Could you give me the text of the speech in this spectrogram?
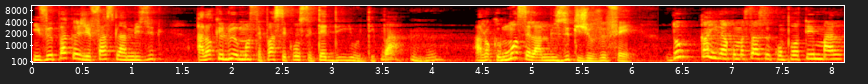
Il veut pas que je fasse la musique, alors que lui et moi, c'est pas ce qu'on s'était dit au départ. Mhm. Alors que moi, c'est la musique que je veux faire. Donc quand il a commencé à se comporter mal,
